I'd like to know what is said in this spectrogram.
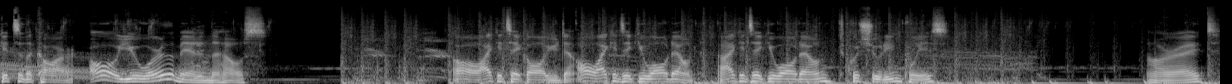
Get to the car. Oh, you were the man in the house. Oh, I can take all you down. Oh, I can take you all down. I can take you all down. Quit shooting, please. Alright.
